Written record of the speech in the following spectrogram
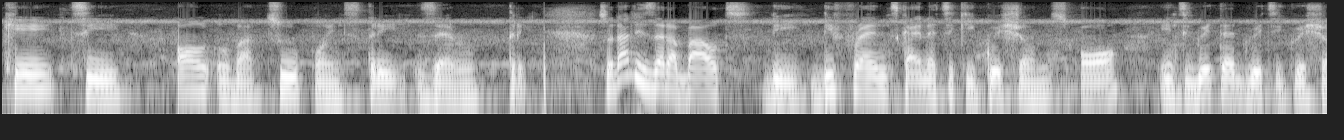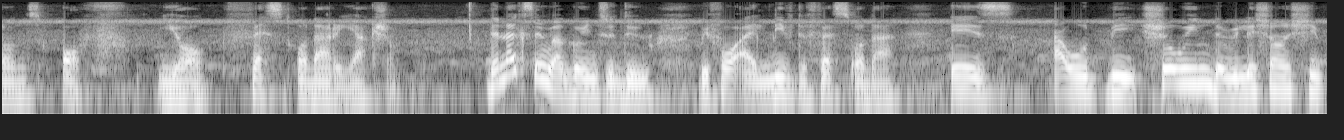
kt all over 2.303 so that is that about the different kinetic equations or integrated rate equations of your first order reaction. The next thing we are going to do before i leave the first order is i would be showing the relationship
